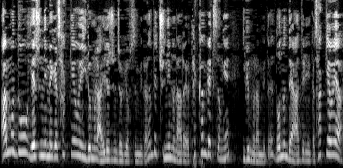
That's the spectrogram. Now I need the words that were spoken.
아무도 예수님에게 사케오의 이름을 알려준 적이 없습니다. 근데 주님은 알아요. 택한 백성의 이름을 합니다. 너는 내 아들이니까 사케오야.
